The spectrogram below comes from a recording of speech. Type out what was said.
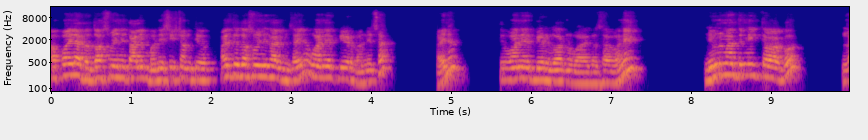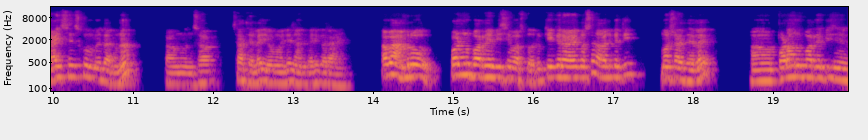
अब पहिला त दस महिने तालिम भन्ने सिस्टम थियो। अहिले त्यो दस महिने तालिम छैन वान इयर बिएड भन्ने छ होइन? त्यो वान इयर बिएड गर्नुभएको छ भने निम्न माध्यमिक तहको लाइसेन्सको उम्मेद्वार हुन पाउनुहुन्छ। साथीहरूलाई यो मैले जानकारी गराएँ। अब हाम्रो पढ्नुपर्ने विषयवस्तुहरू के के रहेको छ अलिकति म साथीहरूलाई पढाउनु पर्ने विषय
